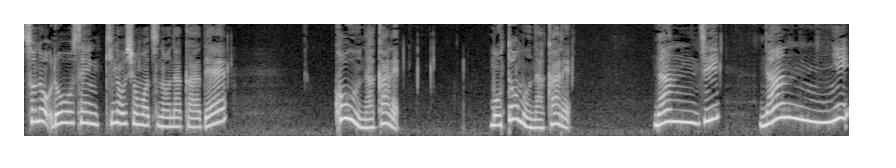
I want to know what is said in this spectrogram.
その老戦記の書物の中で、こうなかれ、求むなかれ、何時何に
